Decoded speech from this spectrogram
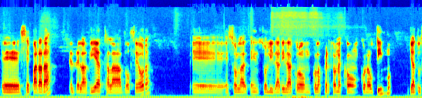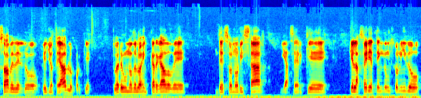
eh, se parará desde las 10 hasta las 12 horas, eso en solidaridad con, las personas con, autismo. Ya tú sabes de lo que yo te hablo porque tú eres uno de los encargados de, sonorizar y hacer que, la feria tenga un sonido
